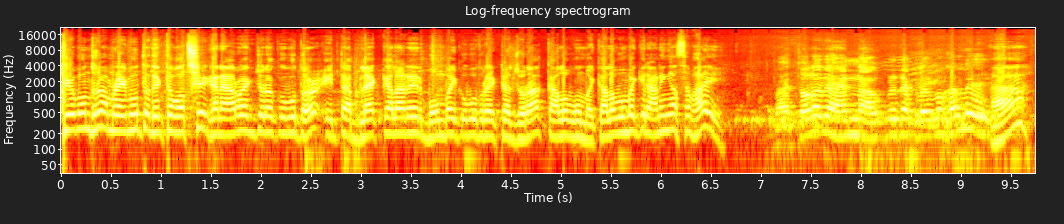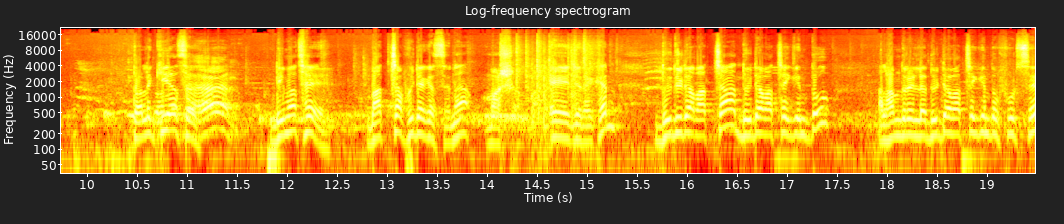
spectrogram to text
প্রিয় বন্ধুরা আমরা এই মুহূর্তে দেখতে পাচ্ছি এখানে আরও এক জোড়া কবুতর। এটা ব্ল্যাক কালারের বোম্বাই কবুতর একটা জোড়া কালো বোম্বাই। কালো বোম্বাই কি রানিং আছে ভাই? ভাই তোরা দেখেন না উপরে দেখল খালি। হ্যাঁ? কি আছে? হ্যাঁ ডিম আছে? বাচ্চা ফুটে গেছে না? মাশাআল্লাহ। এই যে দেখেন দুই দুইটা বাচ্চা দুইটা বাচ্চাই কিন্তু আলহামদুলিল্লাহ দুইটা বাচ্চা কিন্তু ফুটছে।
